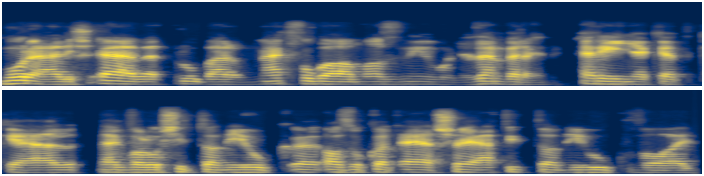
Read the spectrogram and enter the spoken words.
morális elvet próbálunk megfogalmazni, hogy az emberek erényeket kell megvalósítaniuk, azokat elsajátítaniuk, vagy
